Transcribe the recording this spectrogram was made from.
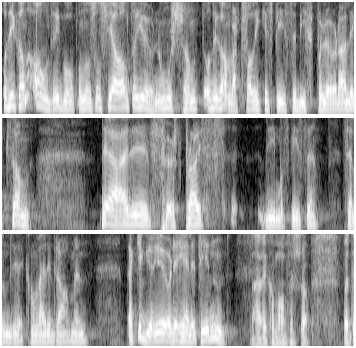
Og de kan aldri gå på noe sosialt og gjøre noe morsomt. Og de kan i hvert fall ikke spise biff på lørdag, liksom. Det er eh, First Price de må spise. Selv om det kan være bra, men det er ikke gøy å gjøre det hele tiden. Nei, det kan man forstå. But,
